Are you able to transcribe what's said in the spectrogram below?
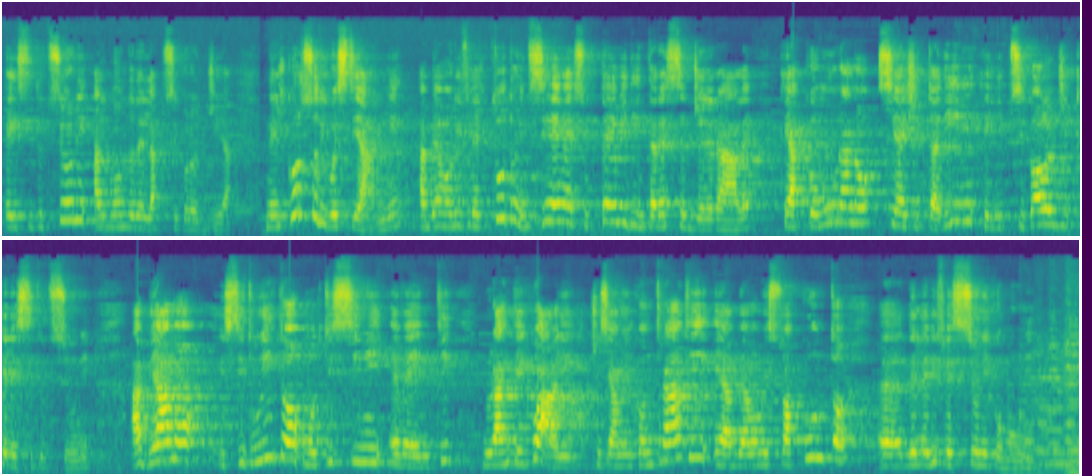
e istituzioni al mondo della psicologia. Nel corso di questi anni abbiamo riflettuto insieme su temi di interesse generale che accomunano sia i cittadini che gli psicologi che le istituzioni. Abbiamo istituito moltissimi eventi durante i quali ci siamo incontrati e abbiamo messo a punto eh, delle riflessioni comuni.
